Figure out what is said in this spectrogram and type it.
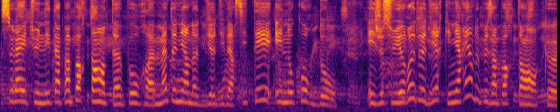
cela est une étape importante pour maintenir notre biodiversité et nos cours d'eau. Et je suis heureux de dire qu'il n'y a rien de plus important que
